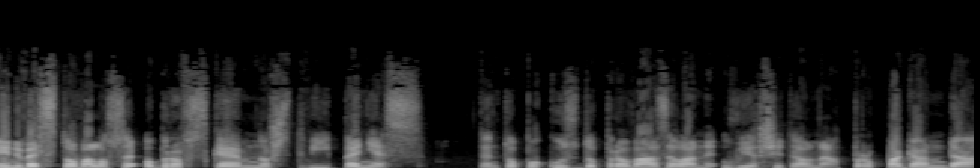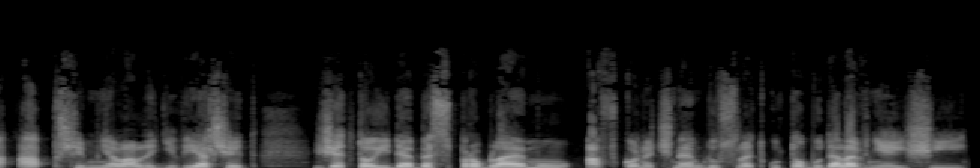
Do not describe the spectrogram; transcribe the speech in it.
Investovalo se obrovské množství peněz. Tento pokus doprovázela neuvěřitelná propaganda a přiměla lidi věřit, že to jde bez problémů a v konečném důsledku to bude levnější.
